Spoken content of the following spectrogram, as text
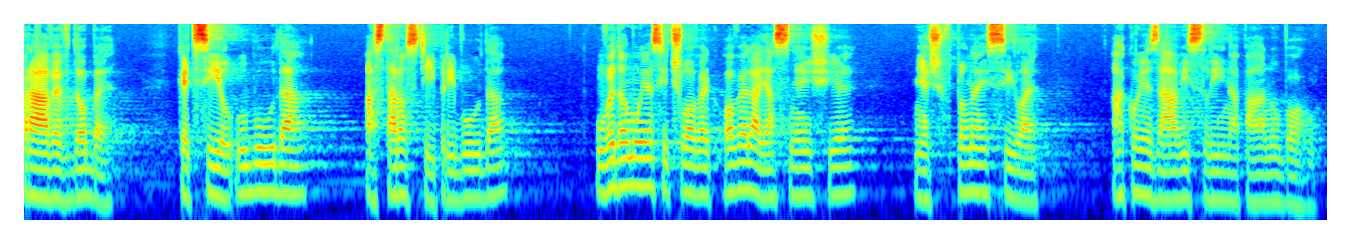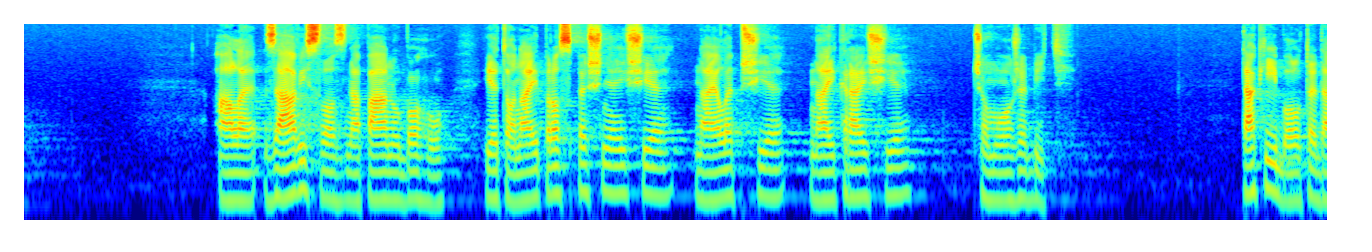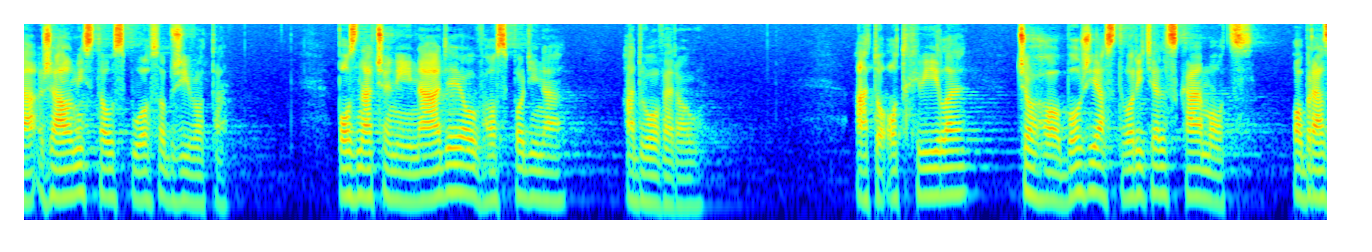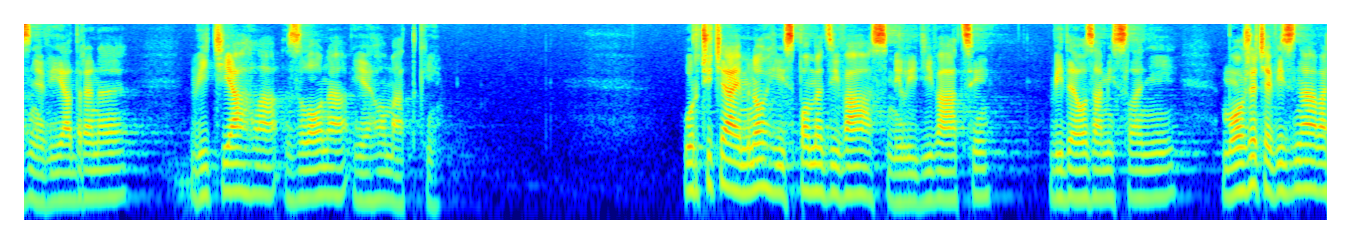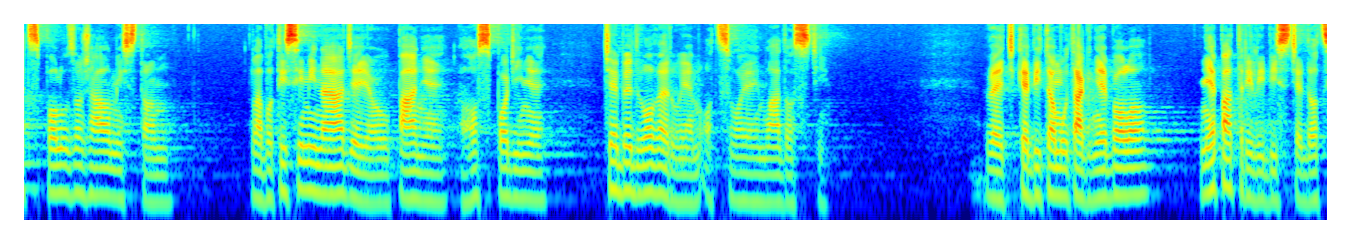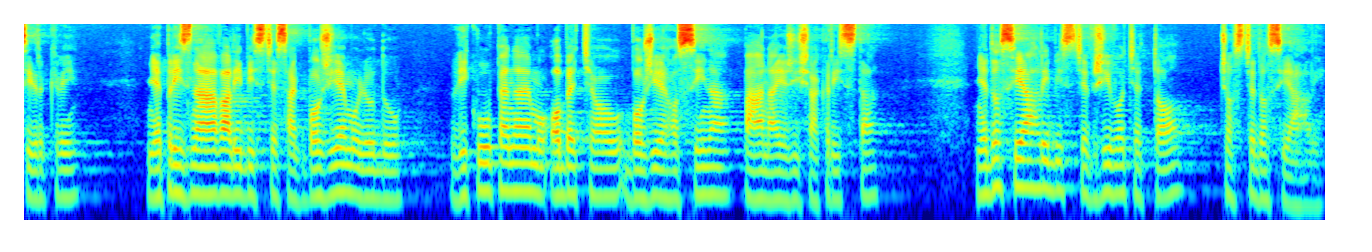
Práve v dobe, keď síl ubúda a starostí pribúda, uvedomuje si človek oveľa jasnejšie, než v plnej sile ako je závislý na Pánu Bohu. Ale závislosť na Pánu Bohu je to najprospešnejšie, najlepšie, najkrajšie, čo môže byť. Taký bol teda žalmistov spôsob života, poznačený nádejou v hospodina a dôverou. A to od chvíle, čo ho Božia stvoriteľská moc, obrazne vyjadrené, vytiahla z lona jeho matky. Určite aj mnohí spomedzi vás, milí diváci, videozamyslení, môžete vyznávať spolu so žalmistom, lebo Ty si mi nádejou, Pane, Hospodine, Tebe dôverujem od svojej mladosti. Veď keby tomu tak nebolo, nepatrili by ste do cirkvy, nepriznávali by ste sa k Božiemu ľudu, vykúpenému obeťou Božieho Syna, Pána Ježiša Krista, nedosiahli by ste v živote to, čo ste dosiahli.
